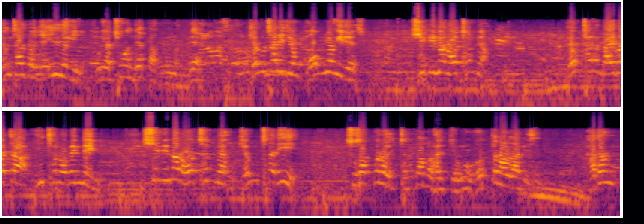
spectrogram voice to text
경찰도 이제 인력이 우리가 충원됐다 그러는데 경찰이 지금 공룡이 됐습니다 12만 5천 명 경찰은 나이봤자 2,500명입니다. 12만 5천 명 경찰이 수사권을 전담을 할 경우 어떤 혼란이 있습니까? 가장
